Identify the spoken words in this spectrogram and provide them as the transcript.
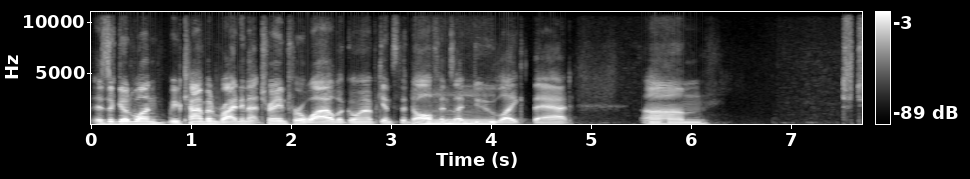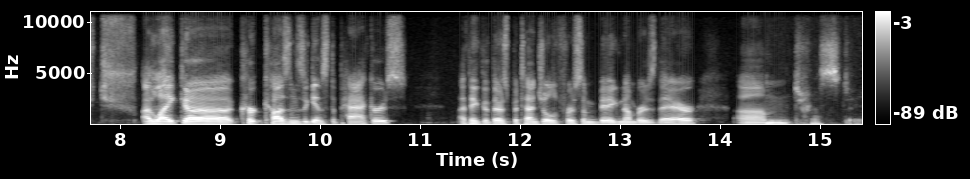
is a good one. We've kind of been riding that train for a while, but going up against the Dolphins, I do like that. Um, I like uh Kirk Cousins against the Packers. I think that there's potential for some big numbers there. Um, Interesting.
